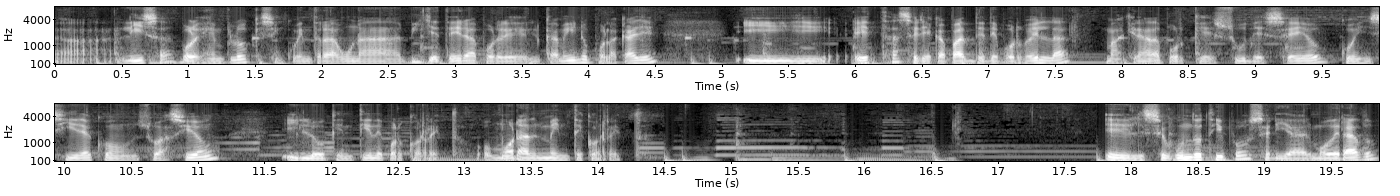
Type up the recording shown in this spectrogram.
a Lisa, por ejemplo, que se encuentra una billetera por el camino, por la calle, y esta sería capaz de devolverla, más que nada porque su deseo coincide con su acción y lo que entiende por correcto, o moralmente correcto. El segundo tipo sería el moderado,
